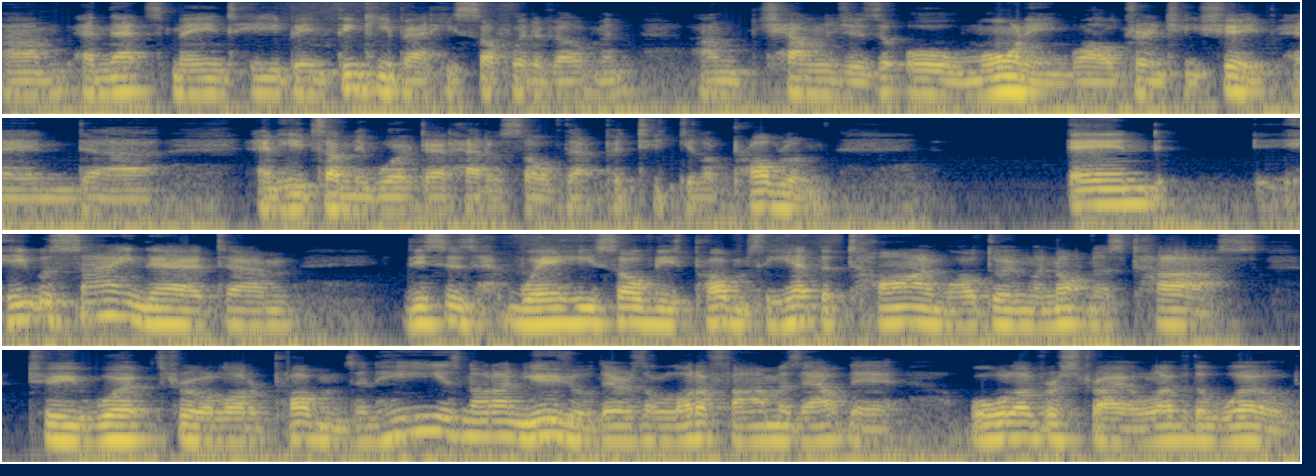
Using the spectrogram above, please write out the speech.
Um, and that means he'd been thinking about his software development um, challenges all morning while drenching sheep, and uh, and he'd suddenly worked out how to solve that particular problem. And he was saying that um, this is where he solved his problems. He had the time while doing monotonous tasks to work through a lot of problems, and he is not unusual. There is a lot of farmers out there all over Australia, all over the world,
